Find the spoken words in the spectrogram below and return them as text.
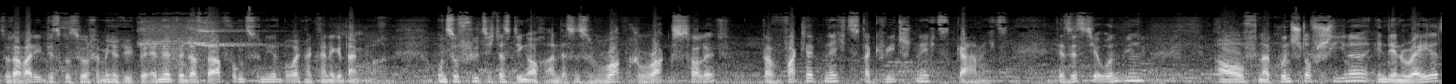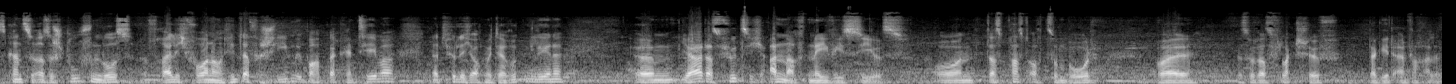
So, da war die Diskussion für mich natürlich beendet. Wenn das da funktioniert, brauche ich mir keine Gedanken machen. Und so fühlt sich das Ding auch an. Das ist rock, rock solid. Da wackelt nichts, da quietscht nichts, gar nichts. Der sitzt hier unten auf einer Kunststoffschiene in den Rails, kannst du also stufenlos freilich vorne und hinter verschieben, überhaupt gar kein Thema. Natürlich auch mit der Rückenlehne. Ähm, ja, das fühlt sich an nach Navy Seals. Und das passt auch zum Boot, weil das ist so das Flaggschiff. Da geht einfach alles.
